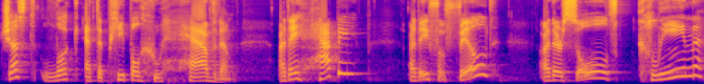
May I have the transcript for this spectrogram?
Just look at the people who have them. Are they happy? Are they fulfilled? Are their souls clean?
